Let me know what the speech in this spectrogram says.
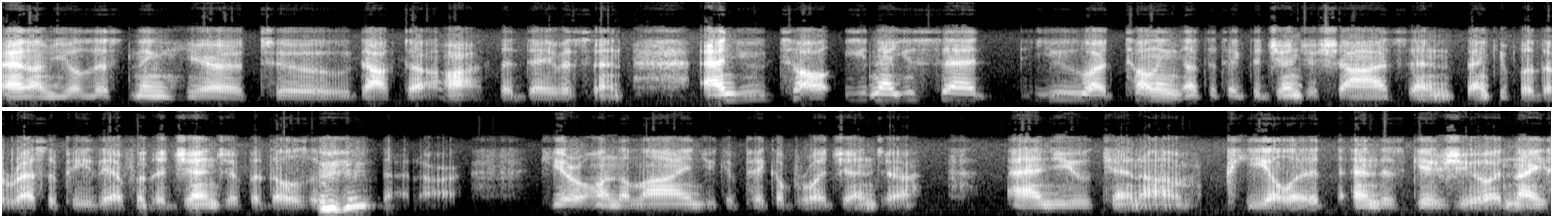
And um, you're listening here to Dr. Arthur Davison, and you told you now you said you are telling us to take the ginger shots, and thank you for the recipe there for the ginger. For those of mm-hmm. you that are here on the line, you can pick up raw ginger. and you can um, peel it, and this gives you a nice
